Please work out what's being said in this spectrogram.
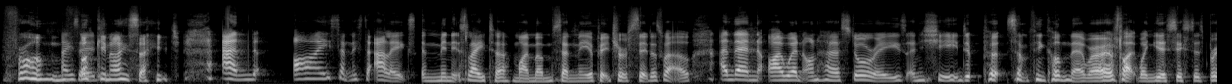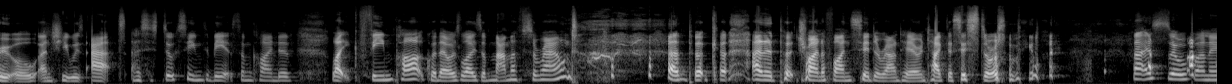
from Ice fucking Ice Age, and. I sent this to Alex, and minutes later, my mum sent me a picture of Sid as well. And then I went on her stories, and she'd put something on there where I was like, "When your sister's brutal," and she was at her sister seemed to be at some kind of like theme park where there was loads of mammoths around, and put and had put trying to find Sid around here and tagged her sister or something like. That is so funny.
